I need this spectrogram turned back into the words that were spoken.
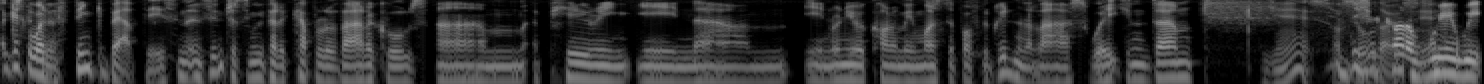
I guess the way to think about this, and it's interesting. We've had a couple of articles um, appearing in um, in Renew Economy and One Step Off the Grid in the last week, and um, yes, I this is those, kind of yeah. where we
